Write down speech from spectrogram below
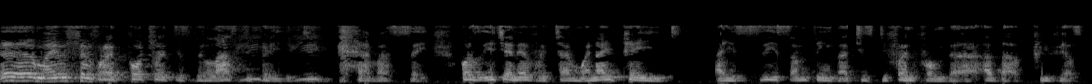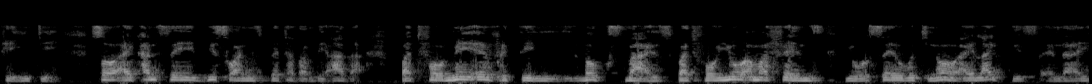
Uh, my favorite portrait is the last painting, I must say. Because each and every time when I paint, I see something that is different from the other previous painting. So I can't say this one is better than the other. But for me, everything looks nice. But for you, Ama fans, you will say, no, I like this and I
